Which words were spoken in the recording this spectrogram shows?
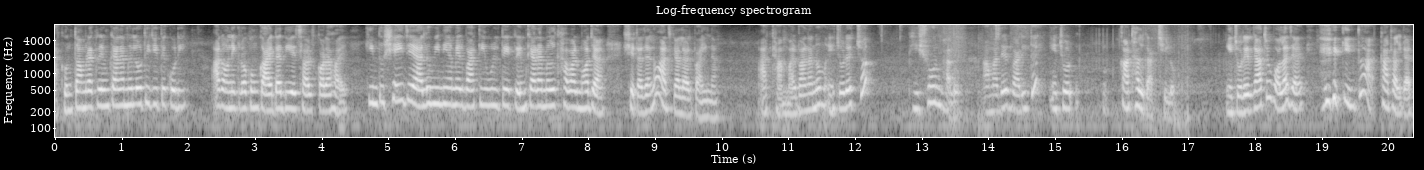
এখন তো আমরা ক্রেম ক্যারামেল ওটিজিতে করি। আর অনেক রকম কায়দা দিয়ে সার্ভ করা হয়। কিন্তু সেই যে অ্যালুমিনিয়ামের বাটি উল্টে ক্রেম ক্যারামেল খাওয়ার মজা, সেটা যেন আজকাল আর পাই না। আর ঠাম্মার বানানো এঁচোড়ের চপ ভীষণ ভালো। আমাদের বাড়িতে এঁচড় কাঁঠাল গাছ ছিল। এঁচড়ের গাছও বলা যায়, কিন্তু কাঁঠাল গাছ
